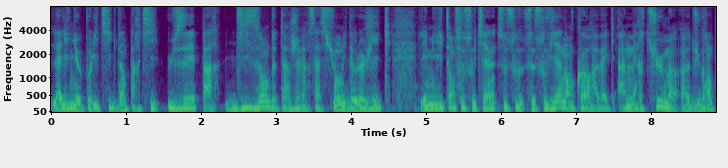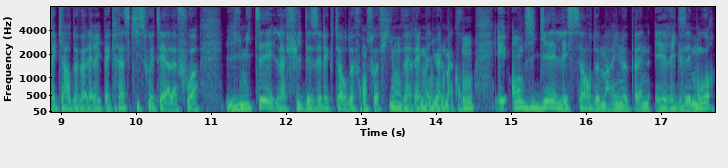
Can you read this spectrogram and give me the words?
la ligne politique d'un parti usé par dix ans de tergiversation idéologique. Les militants se, se, souviennent encore avec amertume euh, du grand écart de Valérie Pécresse qui souhaitait à la fois limiter la fuite des électeurs de François Fillon vers Emmanuel Macron et endiguer l'essor de Marine Le Pen et Éric Zemmour,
